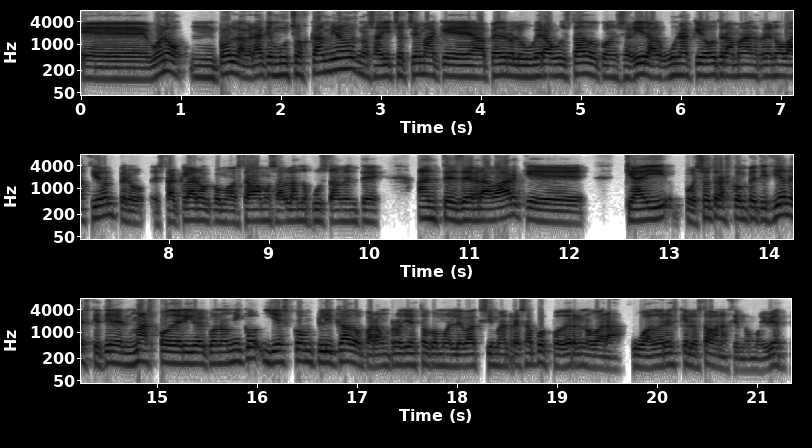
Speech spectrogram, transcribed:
Eh, bueno, mm, Paul, la verdad que muchos cambios. Nos ha dicho Chema que a Pedro le hubiera gustado conseguir alguna que otra más renovación, pero está claro, como estábamos hablando justamente antes de grabar que, hay pues otras competiciones que tienen más poderío económico y es complicado para un proyecto como el de Baxi Manresa pues poder renovar a jugadores que lo estaban haciendo muy bien.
